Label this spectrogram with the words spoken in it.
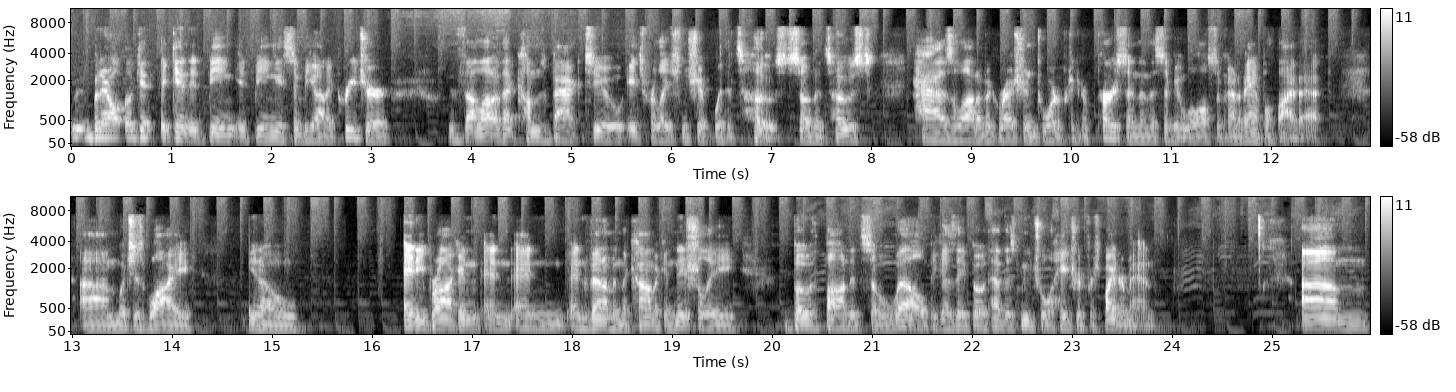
but it all, again, again it being it being a symbiotic creature a lot of that comes back to its relationship with its host. So if its host has a lot of aggression toward a particular person then the symbiote will also kind of amplify that um, which is why you know Eddie Brock and, and and and Venom in the comic initially both bonded so well because they both have this mutual hatred for Spider-Man. Um,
